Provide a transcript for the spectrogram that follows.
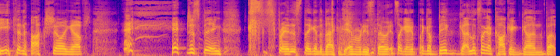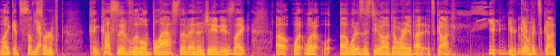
Ethan Hawke showing up, just being spray this thing in the back of everybody's throat. It's like a like a big gun. It looks like a cocking gun, but like it's some Yep. sort of concussive little blast of energy. And he's like, "Oh, what what uh, what does this do? Oh, don't worry about it. It's gone. your your COVID's gone."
